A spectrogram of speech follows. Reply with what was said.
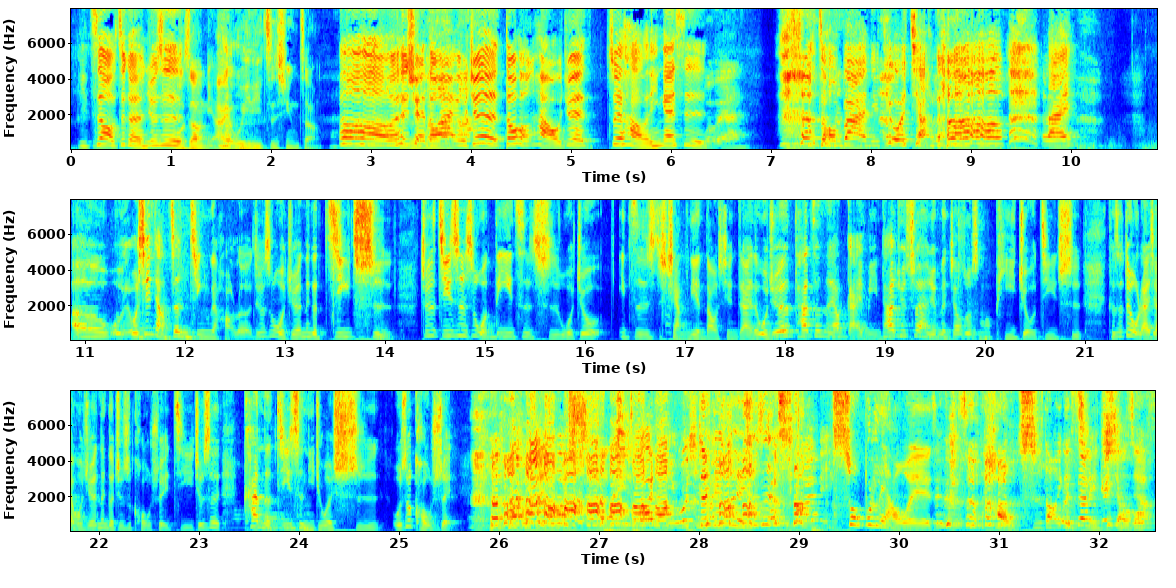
你知道我这个人就是，我知道你爱威力执行长。啊，我全都爱，我觉得都很好，我觉得最好的应该是。怎么办？你听我讲了，来。呃，我我先讲正经的好了，就是我觉得那个鸡翅，就是鸡翅是我第一次吃，我就一直想念到现在。我觉得它真的要改名，它就虽然原本叫做什么啤酒鸡翅，可是对我来讲，我觉得那个就是口水鸡，就是看了鸡翅你就会湿。我说口水，口水就会湿的那种。对对对，就是受不了哎、欸，这个是好吃到一个极致这样。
